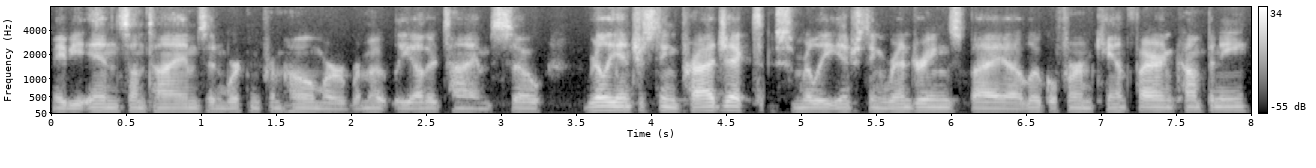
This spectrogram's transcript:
maybe in sometimes and working from home or remotely other times. So, really interesting project. Some really interesting renderings by a local firm, Campfire and Company,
